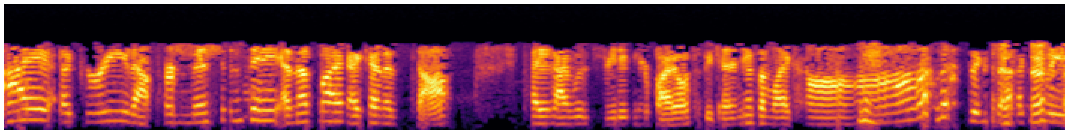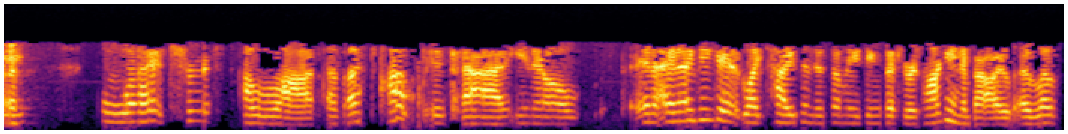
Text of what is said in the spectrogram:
I agree that permission thing, and that's why I kind of stopped. And I was reading your bio at the beginning because I'm like, uh that's exactly what trips a lot of us up is that, you know, and and I think it like ties into so many things that you were talking about. I, I love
